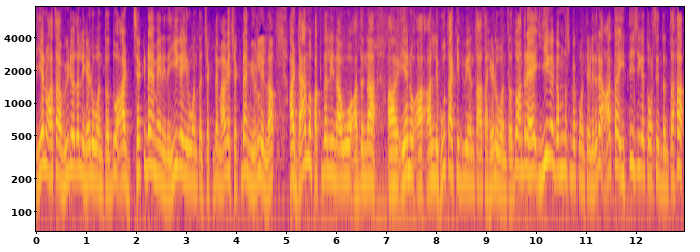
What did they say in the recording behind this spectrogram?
ಏನು ಆತ ವಿಡಿಯೋದಲ್ಲಿ ಹೇಳುವಂಥದ್ದು, ಆ ಚೆಕ್ ಡ್ಯಾಮ್ ಏನಿದೆ, ಈಗ ಇರುವಂಥ ಚೆಕ್ ಡ್ಯಾಮ್ ಆಗ ಚೆಕ್ ಡ್ಯಾಮ್ ಇರಲಿಲ್ಲ. ಆ ಪಕ್ಕದಲ್ಲಿ ನಾವು ಅದನ್ನ ಏನು ಅಲ್ಲಿ ಹೂತಾಕಿದ್ವಿ ಅಂತ ಆತ ಹೇಳುವಂಥದ್ದು. ಅಂದ್ರೆ ಈಗ ಗಮನಿಸಬೇಕು ಅಂತ ಹೇಳಿದ್ರೆ ಆತ ಇತ್ತೀಚೆಗೆ ತೋರಿಸಿದ್ದಂತಹ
